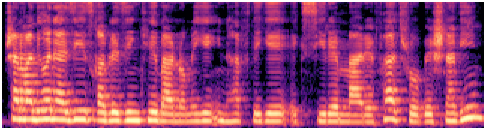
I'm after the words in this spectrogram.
شنوندگان عزیز قبل از اینکه برنامه این هفته اکسیر معرفت رو بشنویم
